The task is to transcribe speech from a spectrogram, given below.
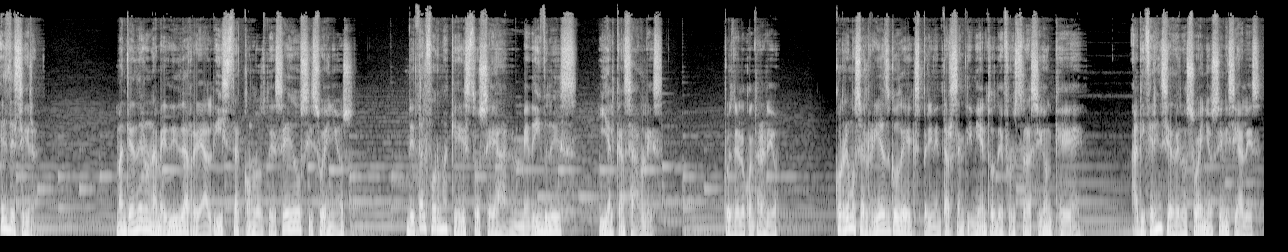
Es decir, mantener una medida realista con los deseos y sueños, de tal forma que estos sean medibles y alcanzables. Pues de lo contrario, corremos el riesgo de experimentar sentimientos de frustración que, a diferencia de los sueños iniciales,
